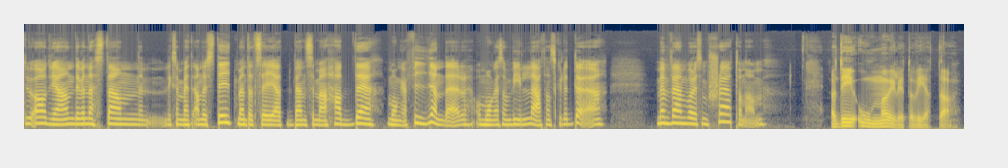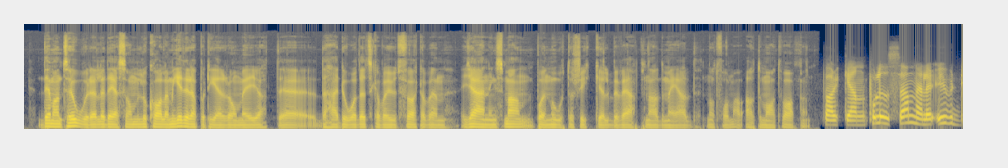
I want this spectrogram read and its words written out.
Du Adrian, det är väl nästan liksom ett understatement att säga att Benzema hade många fiender och många som ville att han skulle dö. Men vem var det som sköt honom? Ja, det är omöjligt att veta det man tror eller det som lokala medier rapporterar om är ju att eh, det här dådet ska vara utfört av en gärningsman på en motorcykel beväpnad med något form av automatvapen. Varken polisen eller UD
